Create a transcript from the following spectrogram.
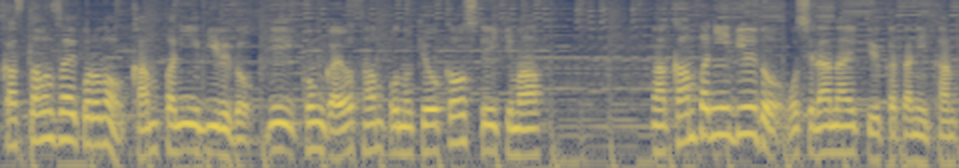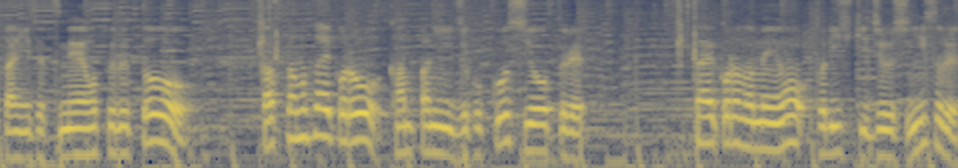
カスタムサイコロのカンパニービルドで今回は散歩の強化をしていきます。まあ、カンパニービルドを知らないという方に簡単に説明をすると、カスタムサイコロをカンパニー時刻を使用する。サイコロの面を取引重視にする。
